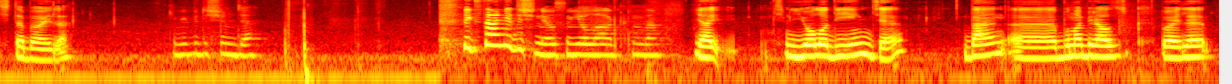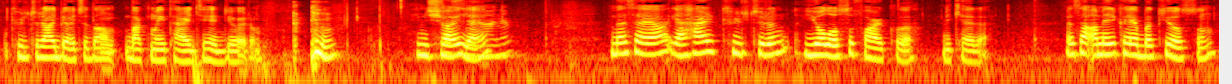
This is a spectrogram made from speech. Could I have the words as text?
işte böyle. Gibi bir düşünce. Peki sen ne düşünüyorsun yola hakkında? Ya şimdi YOLO deyince ben e, buna birazcık böyle kültürel bir açıdan bakmayı tercih ediyorum. şimdi şöyle. Nasıl yani? Mesela ya her kültürün YOLO'su farklı bir kere. Mesela Amerika'ya bakıyorsun.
